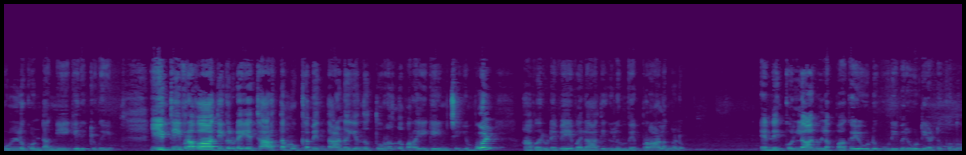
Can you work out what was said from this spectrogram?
ഉള്ളുകൊണ്ട് അംഗീകരിക്കുകയും ഈ തീവ്രവാദികളുടെ യഥാർത്ഥ മുഖം എന്താണ് എന്ന് തുറന്നു പറയുകയും ചെയ്യുമ്പോൾ അവരുടെ വേവലാതികളും വെപ്രാളങ്ങളും എന്നെ കൊല്ലാനുള്ള പകയോടുകൂടി ഇവർ ഓടിയെടുക്കുന്നു.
